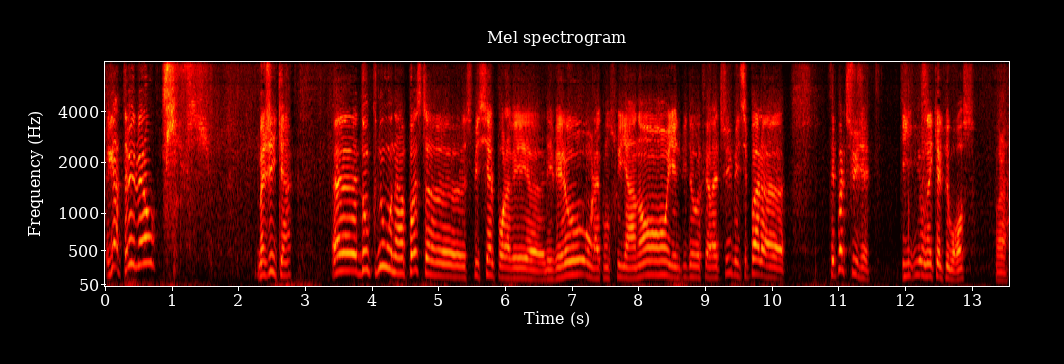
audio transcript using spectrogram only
Regarde, t'as vu le vélo Magique, hein Euh, donc nous, on a un poste euh, spécial pour laver euh, les vélos. On l'a construit il y a un an. Il y a une vidéo à faire là-dessus, mais c'est pas le, c'est pas le sujet. Il- on a quelques brosses, voilà.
